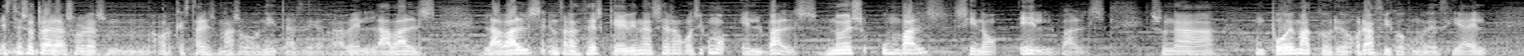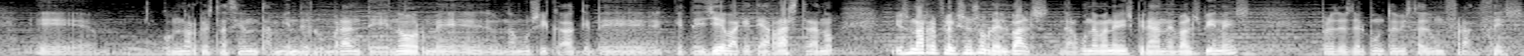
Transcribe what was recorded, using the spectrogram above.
Esta es otra de las obras mm, orquestales más bonitas de Ravel, la vals. La vals en francés que viene a ser algo así como el vals. No es un vals, sino el vals. Es una, un poema coreográfico, como decía él, eh, con una orquestación también deslumbrante, enorme, una música que te, que te lleva, que te arrastra, ¿no? Y es una reflexión sobre el vals, de alguna manera inspirada en el vals vienes, pero desde el punto de vista de un francés.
